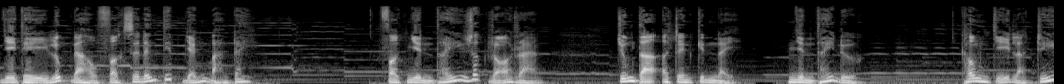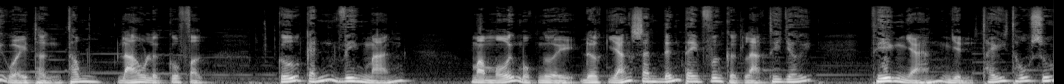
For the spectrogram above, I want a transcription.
Vậy thì lúc nào Phật sẽ đến tiếp dẫn bạn đây? Phật nhìn thấy rất rõ ràng. Chúng ta ở trên kinh này Nhìn thấy được, Không chỉ là trí huệ thần thông, Đạo lực của Phật, Cứu cánh viên mãn, Mà mỗi một người được giảng sanh đến Tây Phương cực lạc thế giới, Thiên nhãn nhìn thấy thấu suốt.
